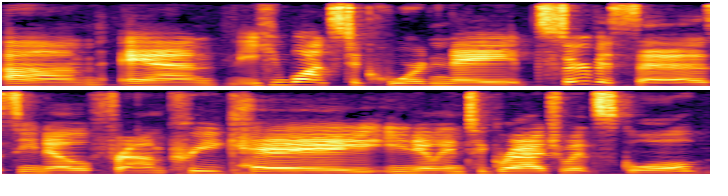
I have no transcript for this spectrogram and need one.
Um, and he wants to coordinate services you know from pre-k you know into graduate school.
